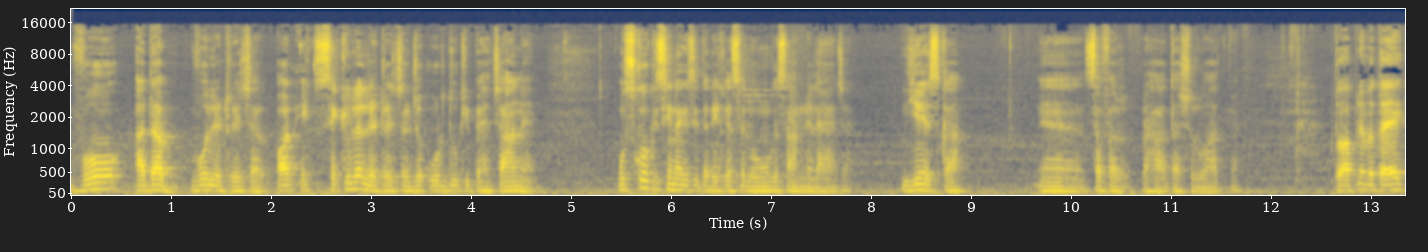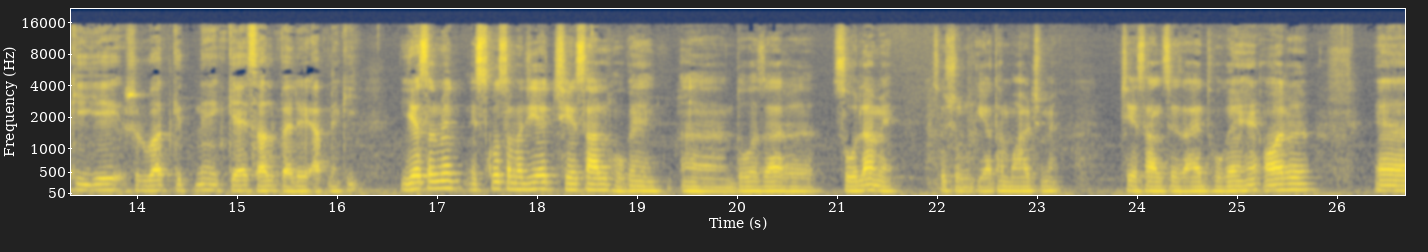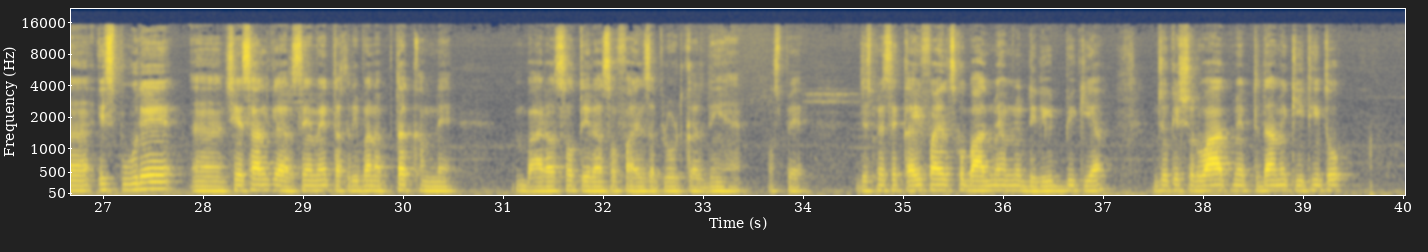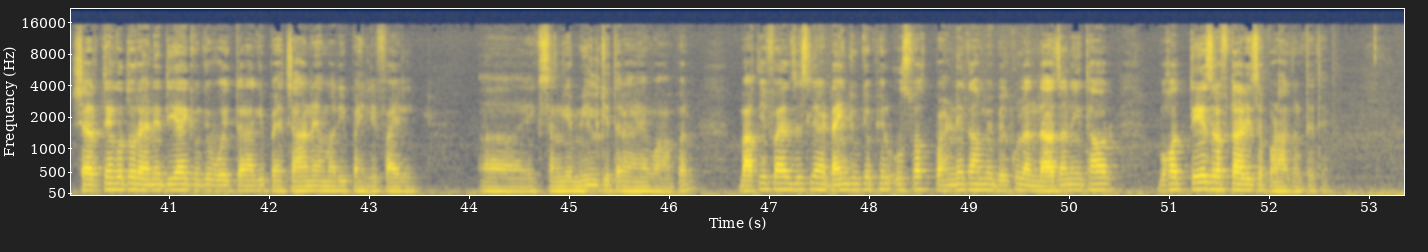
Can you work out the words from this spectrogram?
वो अदब, वो लिटरेचर और एक सेकुलर लिटरेचर जो उर्दू की पहचान है, उसको किसी न किसी तरीके से लोगों के सामने लाया जाए। ये इसका सफ़र रहा था शुरुआत में। तो आपने बताया कि ये शुरुआत कितने कै साल पहले आपने की? ये असल में इसको समझिए छः साल हो गए हैं दो हज़ार सोलह में इसको शुरू किया था, मार्च में। छः साल से ज़ायद हो गए हैं और इस पूरे छः साल के अरसे में तकरीबन अब तक हमने बारह सौ, तेरह सौ फाइल्स अपलोड कर दी हैं उस पर जिसमें से कई फ़ाइल्स को बाद में हमने डिलीट भी किया, जो कि शुरुआत में इब्तदा में की थी तो शर्तें को तो रहने दिया है, क्योंकि वो एक तरह की पहचान है हमारी पहली फ़ाइल एक संग मील की तरह है वहाँ पर। बाकी फ़ाइल्स इसलिए हटाई क्योंकि फिर उस वक्त पढ़ने का हमें बिल्कुल अंदाज़ा नहीं था और बहुत तेज़ रफ्तारी से पढ़ा करते थे।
